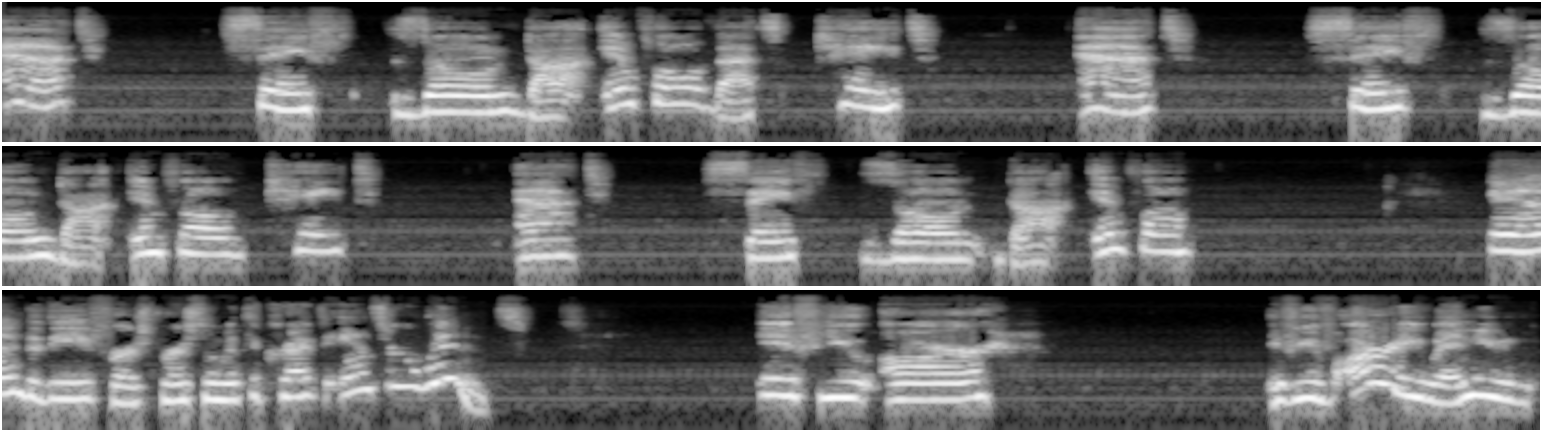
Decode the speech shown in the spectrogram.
at safezone.info. That's Kate at safezone.info. Kate at safezone.info. And the first person with the correct answer wins. If you are, if you've already won, you,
